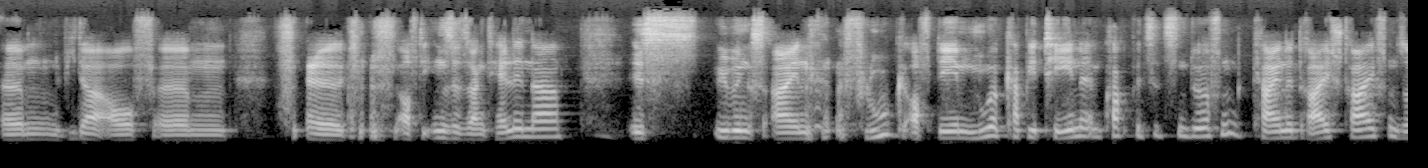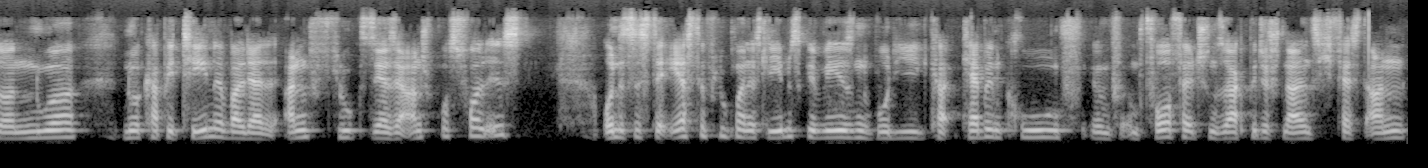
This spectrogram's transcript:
ähm, wieder auf, ähm, äh, auf die Insel St. Helena. Ist übrigens ein Flug, auf dem nur Kapitäne im Cockpit sitzen dürfen, keine drei Streifen, sondern nur, nur Kapitäne, weil der Anflug sehr, sehr anspruchsvoll ist. Und es ist der erste Flug meines Lebens gewesen, wo die Cabin Crew im, im Vorfeld schon sagt, bitte schnallen sich fest an,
